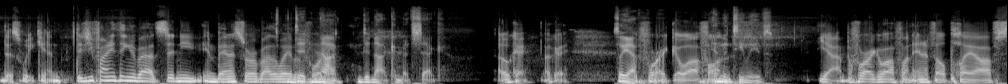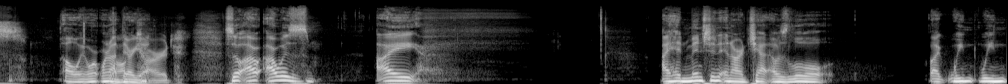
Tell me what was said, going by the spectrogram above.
this weekend. Did you find anything about Sydney Mbanasor, by the way? Did before not did not commit to okay. Okay. So yeah, Before I go off on the tea leaves. yeah, before I go off on NFL playoffs. Oh, we're, we're not there yet. Card. So I, I was, I, I had mentioned in our chat I was a little, like we we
